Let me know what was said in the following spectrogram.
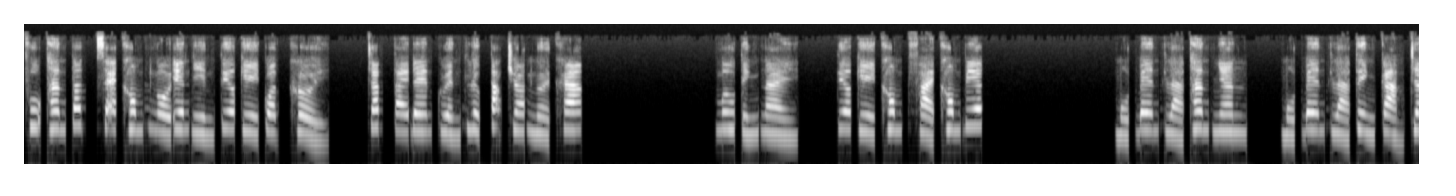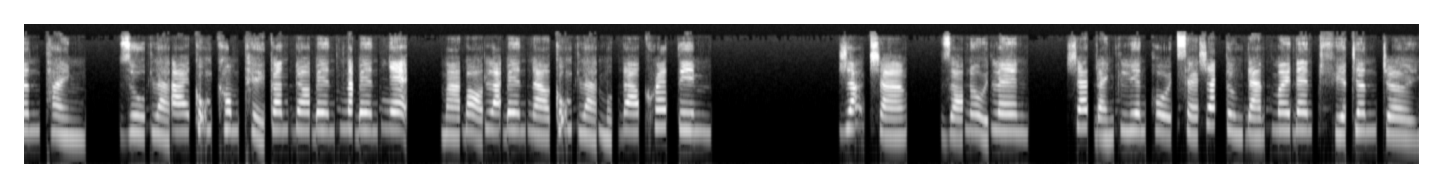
phụ thân tất sẽ không ngồi yên nhìn tiêu kỳ quật khởi, chắp tay đem quyền lực tặng cho người khác. Mưu tính này, tiêu kỳ không phải không biết. Một bên là thân nhân, một bên là tình cảm chân thành. Dù là ai cũng không thể cân đo bên nặng bên nhẹ, mà bỏ lại bên nào cũng là một đau khoét tim. Rạng sáng, gió nổi lên, sát đánh liên hồi xé rách từng đám mây đen phía chân trời.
